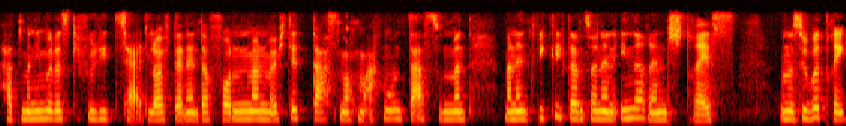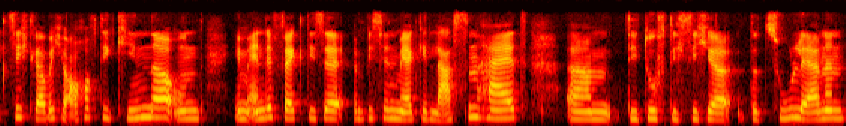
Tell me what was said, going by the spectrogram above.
hat man immer das Gefühl, die Zeit läuft einen davon, man möchte das noch machen und das und man, man entwickelt dann so einen inneren Stress. Und das überträgt sich, glaube ich, auch auf die Kinder und im Endeffekt diese ein bisschen mehr Gelassenheit, ähm, die durfte ich sicher dazu lernen,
